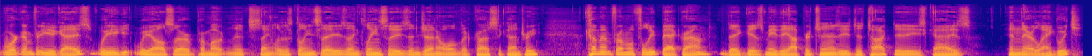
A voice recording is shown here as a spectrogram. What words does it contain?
working for you guys, we we also are promoting the St. Louis Clean Cities and clean cities in general across the country. Coming from a fleet background, that gives me the opportunity to talk to these guys in their language.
